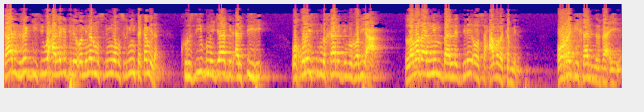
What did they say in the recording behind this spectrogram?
Khaalid raggiisii waxaa laga dilay oo min almuslimiina muslimiinta ka mid a kursiy bnu jaabir alfihri wa khunays ibnu khaalid ibnu rabiica. Labadaa nin baa la dilay oo saxaabada ka mid a oo raggii khaalid la raaciyey.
